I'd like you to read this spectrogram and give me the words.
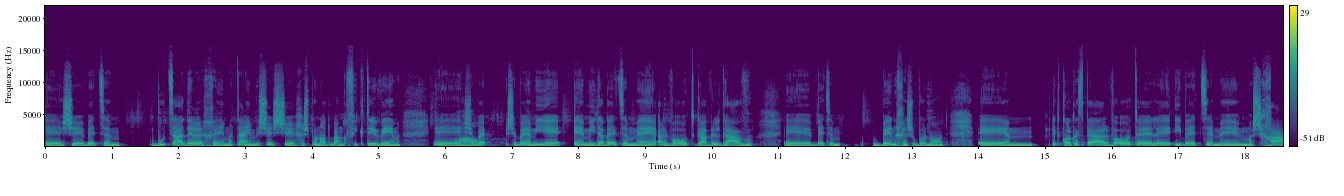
אה, שבעצם בוצע דרך אה, 206 חשבונות בנק פיקטיביים, אה, וואו. שבה, שבהם היא אה, העמידה בעצם אה, הלוואות גב אל גב, אה, בעצם בין חשבונות. את כל כספי ההלוואות האלה היא בעצם משכה,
